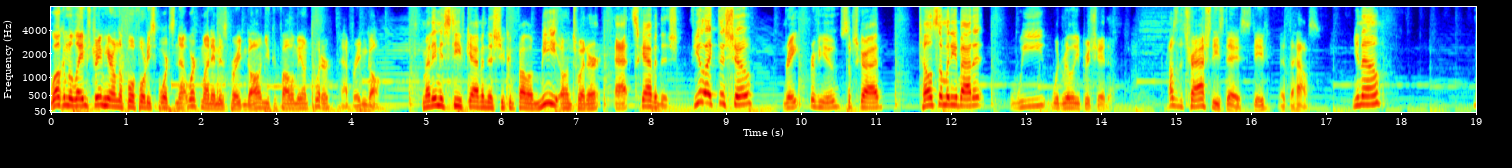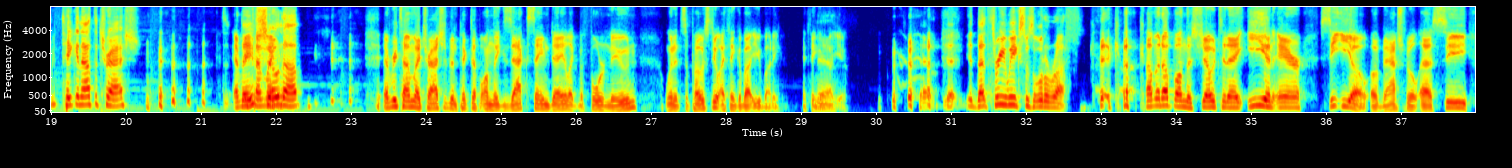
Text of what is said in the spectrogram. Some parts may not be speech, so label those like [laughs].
Welcome to Lamestream here on the 440 Sports Network. My name is Braden Gall, and you can follow me on Twitter at Braden Gall. My name is Steve Cavendish. You can follow me on Twitter at Scavendish. If you like this show, rate, review, subscribe, tell somebody about it. We would really appreciate it. How's the trash these days, Steve, at the house? You know, we're taking out the trash. [laughs] Every They've time shown I- up. [laughs] Every time my trash has been picked up on the exact same day, like before noon when it's supposed to, I think about you, buddy. I think Yeah. about you. That, that- that three weeks was a little rough. [laughs] Coming up on the show today, Ian Ayre, CEO of Nashville SC.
